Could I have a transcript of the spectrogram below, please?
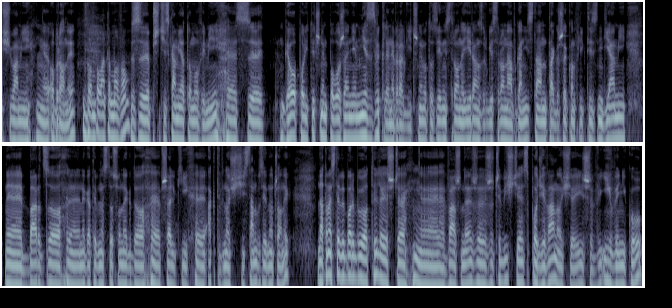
siłami E, obrony. Bombą atomową? Z przyciskami atomowymi, e, z geopolitycznym położeniem niezwykle newralgicznym, bo to z jednej strony Iran, z drugiej strony Afganistan, także konflikty z Indiami, e, bardzo negatywny stosunek do wszelkich aktywności Stanów Zjednoczonych. Natomiast te wybory były o tyle jeszcze ważne, że rzeczywiście spodziewano się, iż w ich wyniku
